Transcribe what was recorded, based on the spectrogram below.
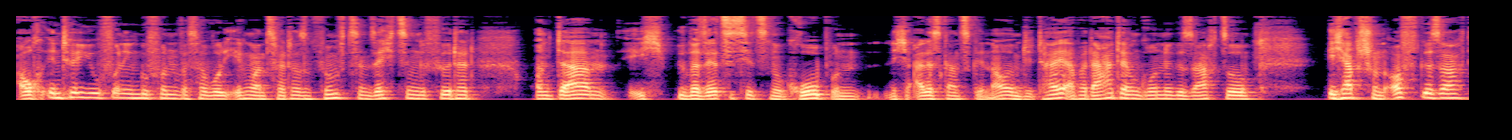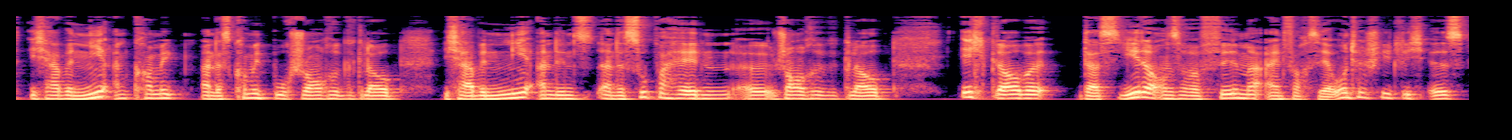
auch Interview von ihm gefunden, was er wohl irgendwann 2015, 16 geführt hat. Und da, ich übersetze es jetzt nur grob und nicht alles ganz genau im Detail, aber da hat er im Grunde gesagt, so, ich habe schon oft gesagt, ich habe nie an Comic, an das Comicbuch-Genre geglaubt, ich habe nie an, den, an das Superhelden-Genre geglaubt. Ich glaube, dass jeder unserer Filme einfach sehr unterschiedlich ist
